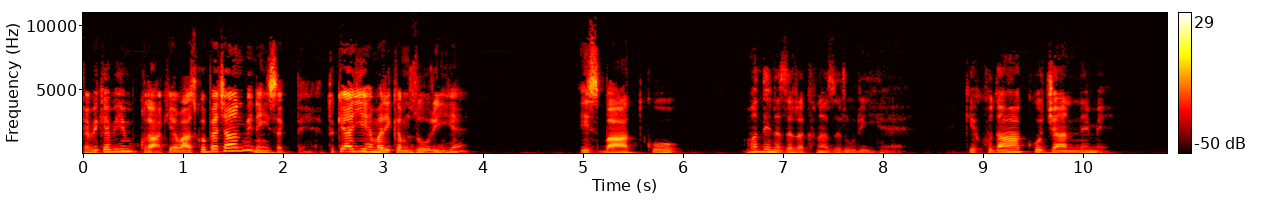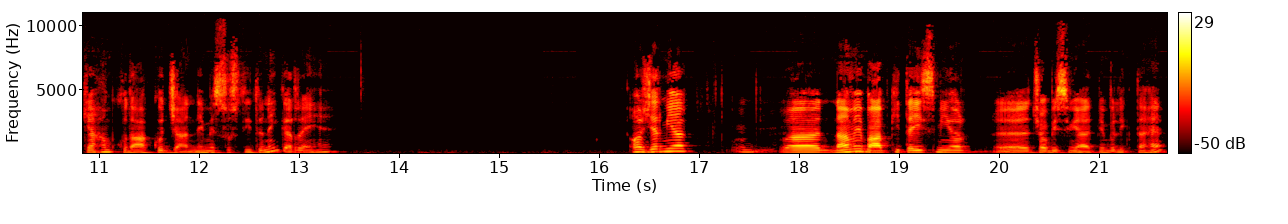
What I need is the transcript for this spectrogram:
कभी कभी हम खुदा की आवाज़ को पहचान भी नहीं सकते हैं। तो क्या ये हमारी कमज़ोरी है? इस बात को मद्देनजर रखना ज़रूरी है कि खुदा को जानने में, क्या हम खुदा को जानने में सुस्ती तो नहीं कर रहे हैं? और जर्मिया नाम बाप की तेईसवीं और चौबीसवीं आयत में वो लिखता है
